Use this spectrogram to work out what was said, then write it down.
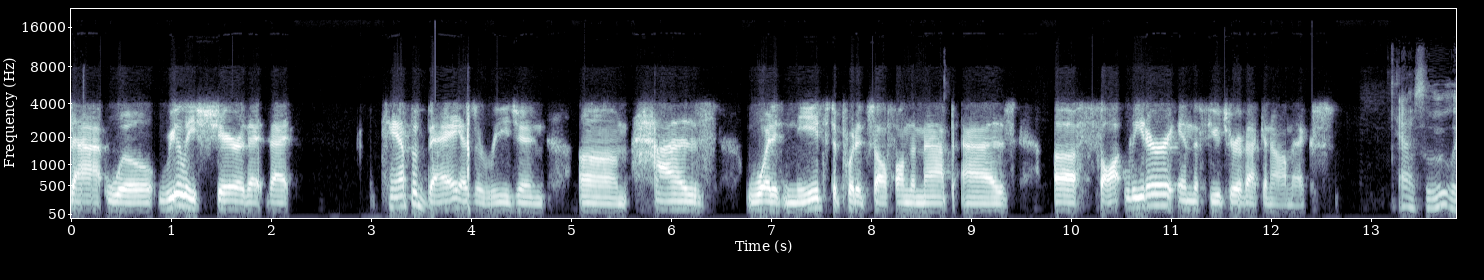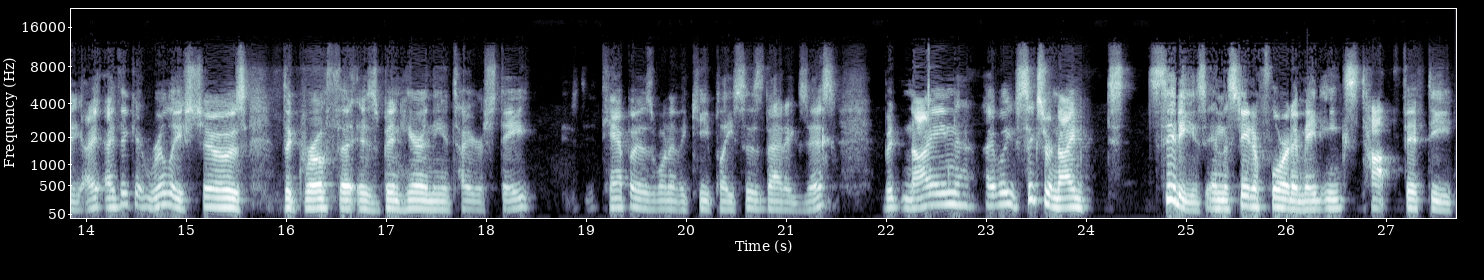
that will really share that, that Tampa Bay as a region um, has what it needs to put itself on the map as a thought leader in the future of economics. Absolutely. I, I think it really shows the growth that has been here in the entire state. Tampa is one of the key places that exists, but nine, I believe six or nine cities in the state of Florida made Inc.'s top 50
